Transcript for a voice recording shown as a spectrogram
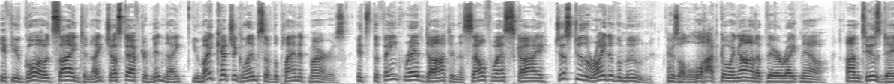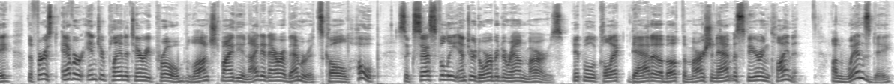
If you go outside tonight just after midnight, you might catch a glimpse of the planet Mars. It's the faint red dot in the southwest sky just to the right of the moon. There's a lot going on up there right now. On Tuesday, the first ever interplanetary probe launched by the United Arab Emirates called HOPE successfully entered orbit around Mars. It will collect data about the Martian atmosphere and climate. On Wednesday,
